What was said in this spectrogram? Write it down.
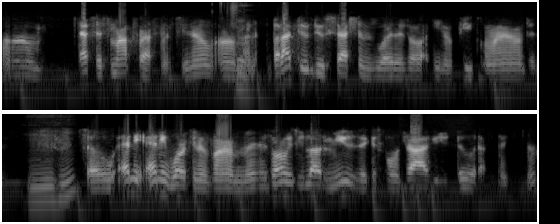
um, that's just my preference. You know. Um, but I do do sessions where there's a, you know people around and. Mm-hmm. So any any working environment, as long as you love the music, it's going to drive you to do it. I think. You know?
